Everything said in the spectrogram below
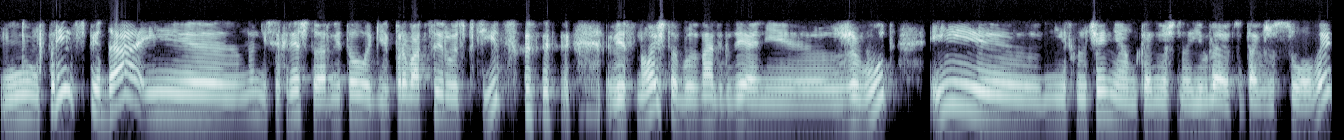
В принципе, да, и ну, не секрет, что орнитологи провоцируют птиц весной, чтобы узнать, где они э, живут. И не исключением, конечно, являются также совы.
